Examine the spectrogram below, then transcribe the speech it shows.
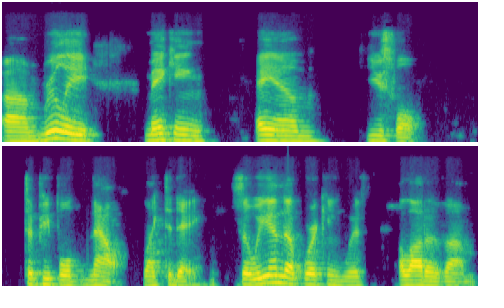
um, really making am useful to people now like today. So we end up working with a lot of um,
